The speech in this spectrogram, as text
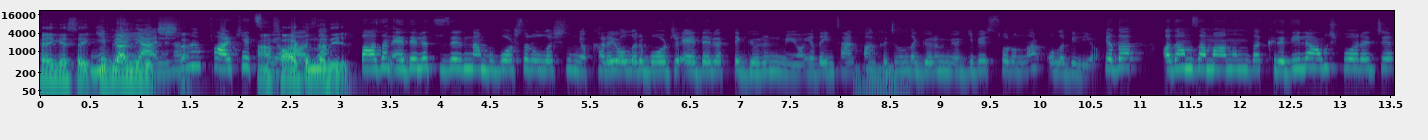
HGS gibi ihlalli yani. geçişten. Hı, Fark etmiyor Ha, farkında bazen. değil. Bazen E-Devlet üzerinden bu borçlara ulaşılmıyor. Karayolları borcu E-Devlet'te görünmüyor ya da internet bankacılığında görünmüyor gibi sorunlar olabiliyor. Ya da adam zamanında krediyle almış bu aracı,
